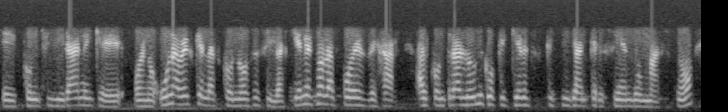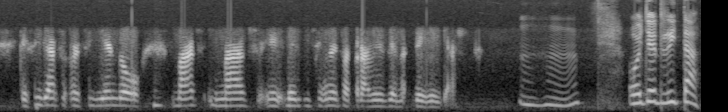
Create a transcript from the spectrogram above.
eh, coincidirán en que, bueno, una vez que las conoces y las tienes, no las puedes dejar. Al contrario, lo único que quieres es que sigan creciendo más, ¿no? Que sigas recibiendo más y más bendiciones a través de, ellas. Oye, Rita,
